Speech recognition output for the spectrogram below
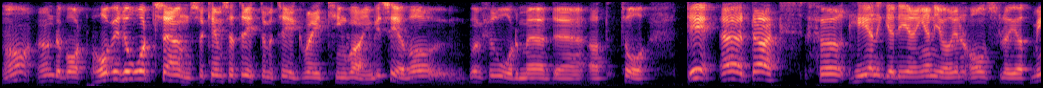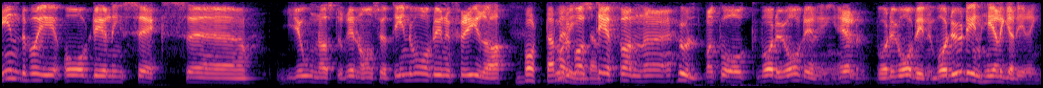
Ja, underbart. Har vi råd sen så kan vi sätta dit nummer 3, Great King Wine. Vi ser vad, vad vi får råd med eh, att ta. Det är dags för helgarderingen. Jag har redan avslöjat min. Det var i avdelning 6. Eh, Jonas, du har redan avslöjat din. Det var avdelning 4. Borta med vinden. Det var Stefan eh, Hultman kvar och var du avdelning? Eller var du avdelning? Var du din helgardering?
